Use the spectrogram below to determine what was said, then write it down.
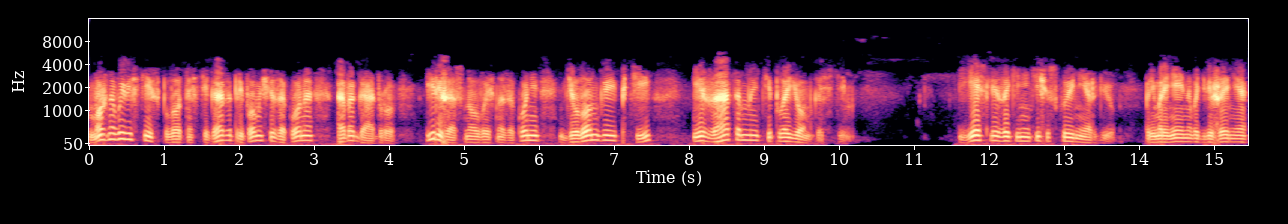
можно вывести из плотности газа при помощи закона Авогадро или же, основываясь на законе Дюлонга и Пти, из атомной теплоемкости. Если за кинетическую энергию прямолинейного движения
